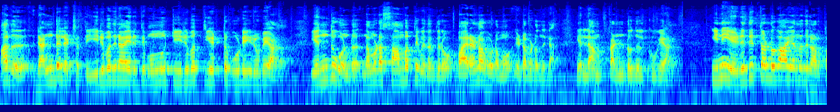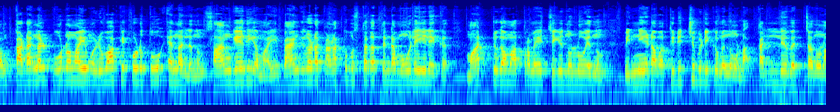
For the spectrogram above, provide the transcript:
അത് രണ്ട് ലക്ഷത്തി ഇരുപതിനായിരത്തി മുന്നൂറ്റി ഇരുപത്തിയെട്ട് കോടി രൂപയാണ്. എന്തുകൊണ്ട് നമ്മുടെ സാമ്പത്തിക വിദഗ്ധരോ ഭരണകൂടമോ ഇടപെടുന്നില്ല? എല്ലാം കണ്ടു നിൽക്കുകയാണ്. ഇനി എഴുതിത്തള്ളുക എന്നതിനർത്ഥം കടങ്ങൾ പൂർണമായും ഒഴിവാക്കി കൊടുത്തു എന്നല്ലെന്നും സാങ്കേതികമായി ബാങ്കുകളുടെ കണക്ക് പുസ്തകത്തിന്റെ മൂലയിലേക്ക് മാറ്റുക മാത്രമേ ചെയ്യുന്നുള്ളൂ എന്നും പിന്നീട് അവ തിരിച്ചു പിടിക്കുമെന്നുമുള്ള കല്ലുവെച്ച നുണ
